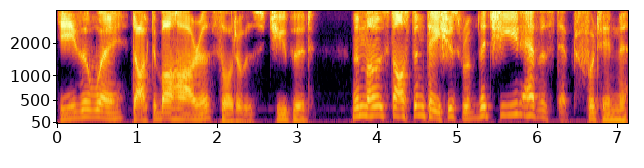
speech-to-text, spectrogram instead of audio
Either way, Dr. Bahara thought it was stupid. The most ostentatious room that she'd ever stepped foot in.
